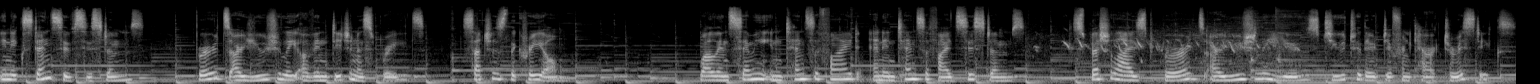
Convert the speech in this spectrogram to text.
In extensive systems, birds are usually of indigenous breeds, such as the Creole. While in semi-intensified and intensified systems, Specialized birds are usually used due to their different characteristics.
